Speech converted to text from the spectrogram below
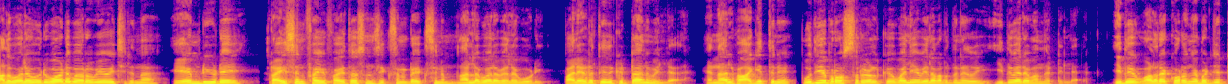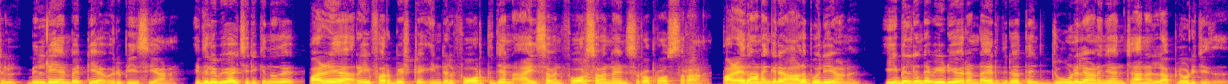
അതുപോലെ ഒരുപാട് പേർ ഉപയോഗിച്ചിരുന്ന എ എം ഡിയുടെ Ryzen five five thousand six hundred എക്സിനും നല്ലപോലെ വില കൂടി. പലയിടത്തും ഇത് കിട്ടാനുമില്ല. എന്നാൽ ഭാഗ്യത്തിന് പുതിയ പ്രോസസ്സറുകൾക്ക് വലിയ വിലവർദ്ധന ഇതുവരെ വന്നിട്ടില്ല. ഇത് വളരെ കുറഞ്ഞ ബഡ്ജറ്റിൽ ബിൽഡ് ചെയ്യാൻ പറ്റിയ ഒരു പി ആണ്. ഇതിൽ ഉപയോഗിച്ചിരിക്കുന്നത് പഴയ refurbished Intel fourth gen I seven four seven nine zero പ്രോസസ്സറാണ് പഴയതാണെങ്കിലും ആൾ പുലിയാണ്. ഈ ബിൽഡിന്റെ വീഡിയോ രണ്ടായിരത്തി ഇരുപത്തിയഞ്ച് ജൂണിലാണ് ഞാൻ ചാനലിൽ അപ്ലോഡ് ചെയ്തത്.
